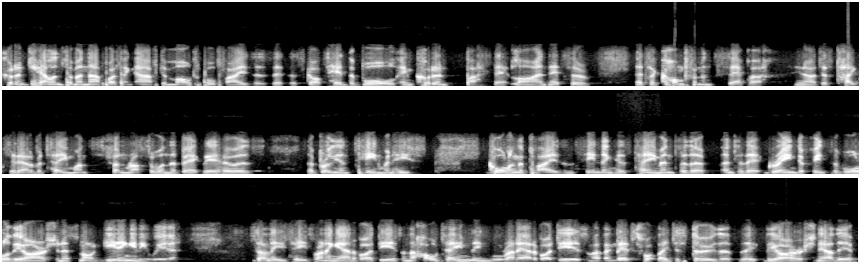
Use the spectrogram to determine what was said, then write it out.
couldn't challenge them enough. I think after multiple phases that the Scots had the ball and couldn't bust that line. That's a that's a confidence sapper. You know, it just takes it out of a team. Once Finn Russell in the back there, who is a brilliant ten when he's calling the plays and sending his team into the into that green defensive wall of the Irish, and it's not getting anywhere. Suddenly he's running out of ideas, and the whole team then will run out of ideas. And I think that's what they just do. The the, the Irish now they're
